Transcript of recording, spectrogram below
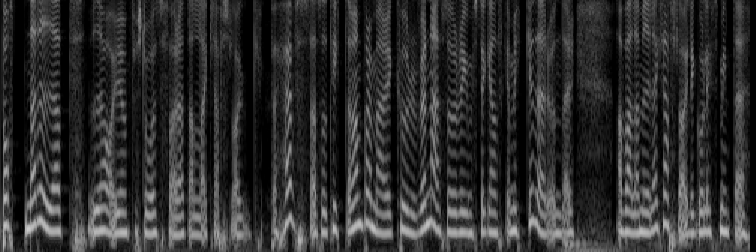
bottnar i att vi har ju en förståelse för att alla kraftslag behövs. Alltså tittar man på de här kurvorna så ryms det ganska mycket där under av alla möjliga kraftslag. Det går liksom inte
